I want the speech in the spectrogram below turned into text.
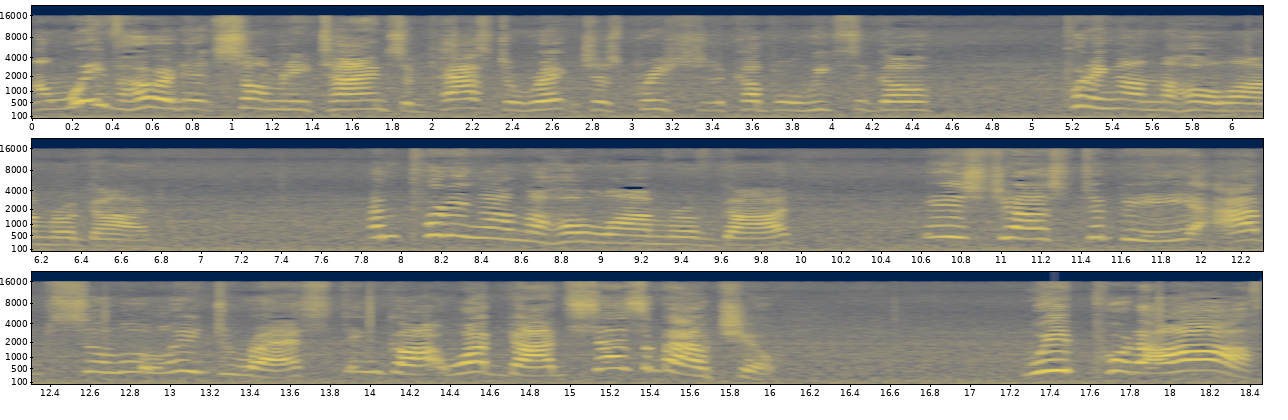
and we've heard it so many times, and Pastor Rick just preached it a couple of weeks ago putting on the whole armor of God. And putting on the whole armor of God is just to be absolutely dressed in God, what God says about you. We put off,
